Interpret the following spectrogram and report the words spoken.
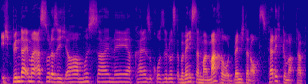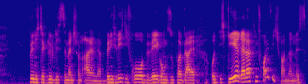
ich bin da immer erst so, dass ich, oh, muss sein, nee, habe keine so große Lust. Aber wenn ich es dann mal mache und wenn ich dann auch es fertig gemacht habe, bin ich der glücklichste Mensch von allen. Da bin ich richtig froh, Bewegung super geil. Und ich gehe relativ häufig wandern. Es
